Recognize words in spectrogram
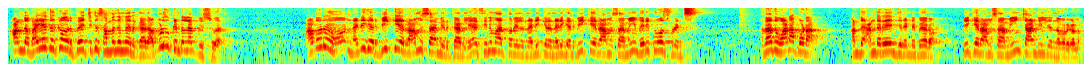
அந்த வயதுக்கும் அவர் பேச்சுக்கு சம்மந்தமே இருக்காது. அவ்வளோ கிண்டலாக பேசுவார். அவரும் நடிகர் வி. கே. ராமசாமி இருக்கார் இல்லையா? சினிமா துறையில் நடிக்கிற நடிகர் வி. கே. ராமசாமியும் வெரி க்ளோஸ் ஃப்ரெண்ட்ஸ் அதாவது வாடா போடா. அந்த அந்த ரேஞ்ச் ரெண்டு பேரும். வி. கே. ராமசாமியும் சாண்டில்யன் அவர்களும்.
